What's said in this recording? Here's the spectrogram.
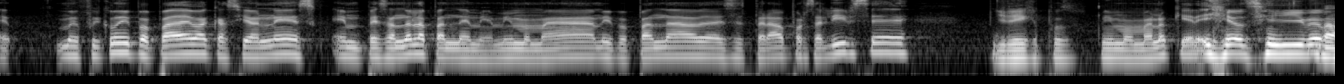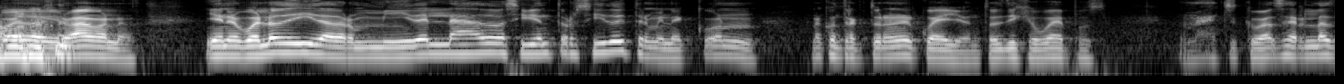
eh, Me fui con mi papá de vacaciones empezando la pandemia. Mi mamá, mi papá andaba desesperado por salirse. Yo le dije, pues mi mamá no quiere, y yo sí me puedo ir, vámonos. Y en el vuelo de ida dormí del lado así bien torcido y terminé con una contractura en el cuello. Entonces dije, güey, pues, no manches, ¿qué voy a hacer las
